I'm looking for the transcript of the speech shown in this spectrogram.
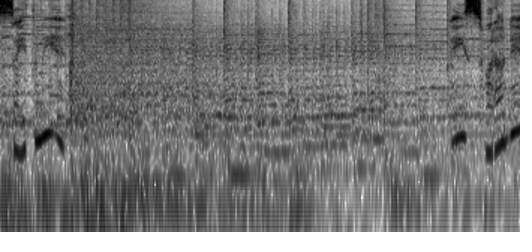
सही तो नहीं है। कहीं स्वरा ने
